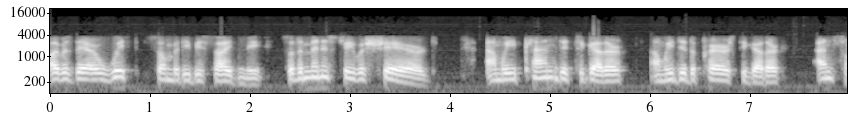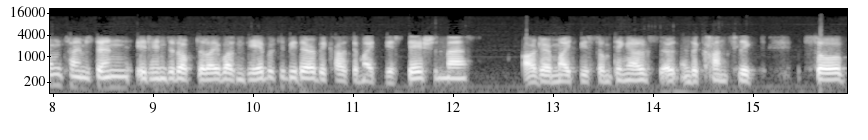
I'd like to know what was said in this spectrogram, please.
I was there with somebody beside me. So the ministry was shared and we planned it together and we did the prayers together. And sometimes then it ended up that I wasn't able to be there because there might be a station mass or there might be something else in the conflict. So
